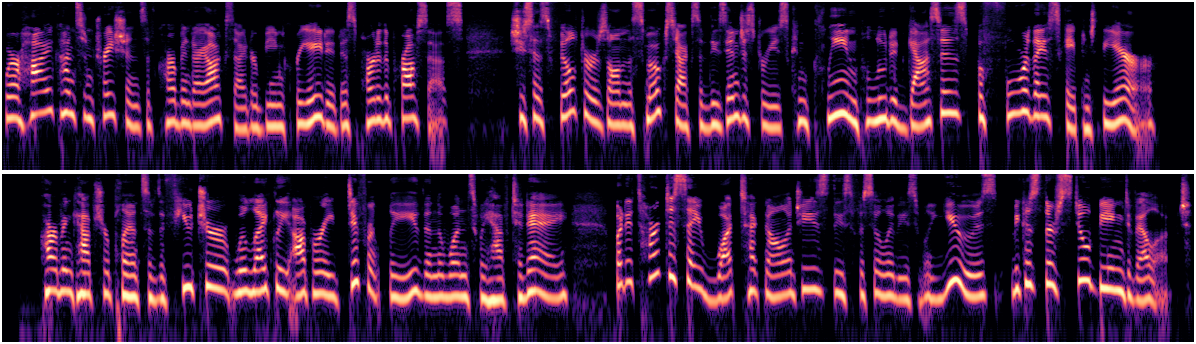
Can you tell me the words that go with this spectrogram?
where high concentrations of carbon dioxide are being created as part of the process. She says filters on the smokestacks of these industries can clean polluted gases before they escape into the air. Carbon capture plants of the future will likely operate differently than the ones we have today, but it's hard to say what technologies these facilities will use because they're still being developed.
